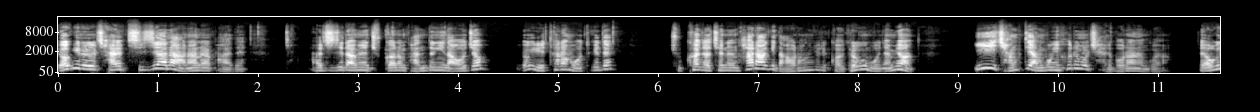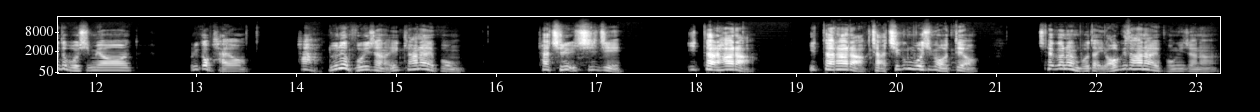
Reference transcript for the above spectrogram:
여기를 잘 지지하나 안 하나 봐야 돼. 잘 지지하면 주가는 반등이 나오죠. 여기 이탈하면 어떻게 돼? 주가 자체는 하락이 나올 확률이 커요. 결국 뭐냐면 이 장대 양봉의 흐름을 잘 보라는 거야. 자, 여기도 보시면 우리가 봐요. 아, 눈에 보이잖아. 이렇게 하나의 봉. 자, 지, 지지. 이탈 하락. 이탈 하락. 자, 지금 보시면 어때요? 최근은 뭐다? 여기서 하나의 봉이잖아.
